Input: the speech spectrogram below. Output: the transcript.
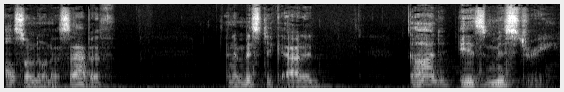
also known as Sabbath. And a mystic added, God is mystery.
